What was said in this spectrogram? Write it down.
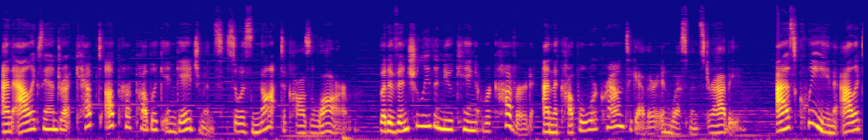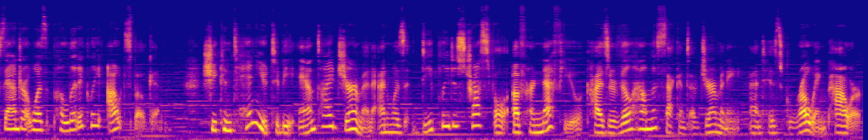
and Alexandra kept up her public engagements so as not to cause alarm but eventually the new king recovered and the couple were crowned together in Westminster Abbey. As queen, Alexandra was politically outspoken. She continued to be anti German and was deeply distrustful of her nephew, Kaiser Wilhelm II of Germany, and his growing power.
